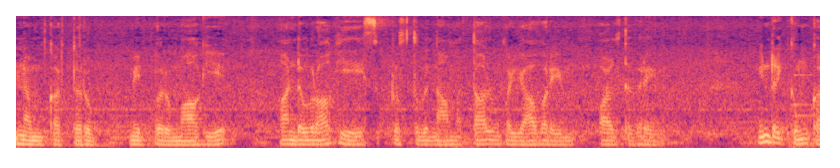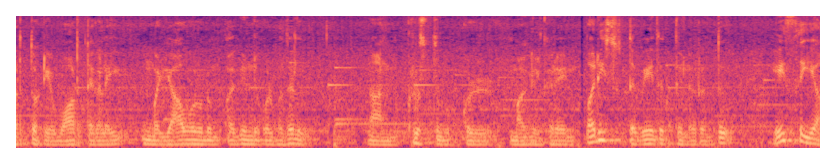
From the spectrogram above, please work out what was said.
நம் கர்த்தரும் மீட்பரும் ஆகிய ஆண்டவராகிய இயேசு கிறிஸ்துவின் நாமத்தால் உங்கள் யாவரையும் வாழ்த்துகிறேன். இன்றைக்கும் கர்த்தருடைய வார்த்தைகளை உங்கள் யாவரோடும் பகிர்ந்து கொள்வதில் நான் கிறிஸ்துவுக்குள் மகிழ்கிறேன். பரிசுத்த வேதத்திலிருந்து ஏசையா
